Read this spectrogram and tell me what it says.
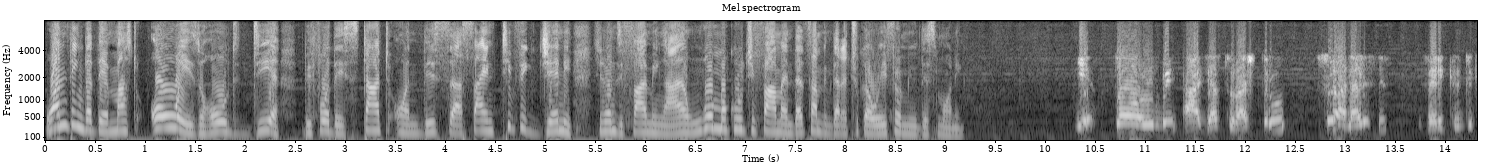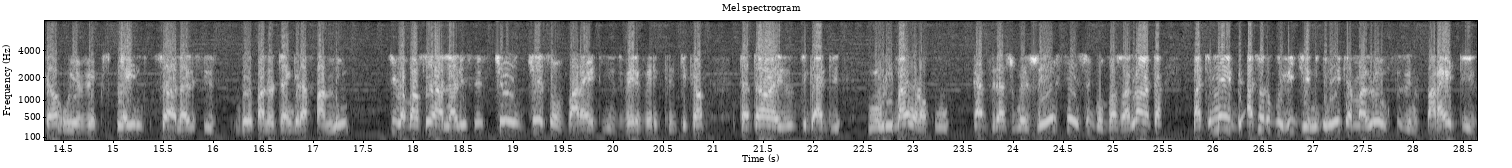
one thing that they must always hold dear before they start on this uh, scientific journey chinonzi farming haungomuki uchifama and that's something that i took away from you this morning Yes. So be, uh, just to rush through soil analysis, very critical. We have explained soil analysis ndo panotangira farming. Tika pasoil analysis, choice of variety is very very critical. Tataura kugadzira zvimwe zvese zvigobva zvanaka but maybe atori kuregion inoita malong season varieties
